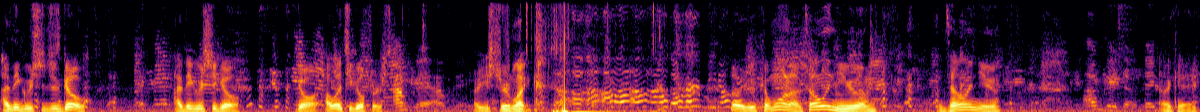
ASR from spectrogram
I think we should just go. I think we should go. Go. I'll let you go first. I'm good. I'm good. Are you sure like Oh, don't hurt me. Don't oh, hurt Oh, come on, I'm telling you. I'm I'm telling you. I'm good though. Thank you. Okay.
